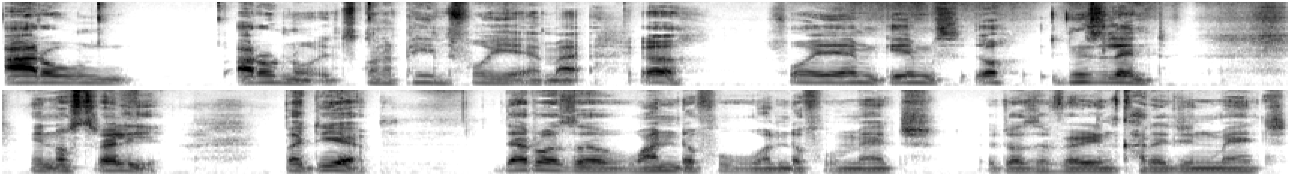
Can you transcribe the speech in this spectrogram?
I don't I don't know. It's gonna play in 4 a.m. At, yeah, 4 a.m. games. Oh, New Zealand, in Australia. But yeah, that was a wonderful, wonderful match. It was a very encouraging match.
